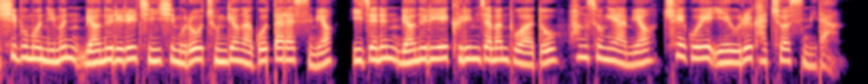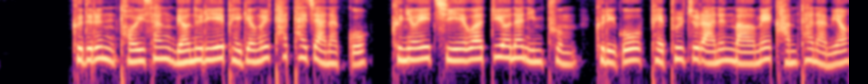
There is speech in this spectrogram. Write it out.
시부모님은 며느리를 진심으로 존경하고 따랐으며 이제는 며느리의 그림자만 보아도 황송해하며 최고의 예우를 갖추었습니다. 그들은 더 이상 며느리의 배경을 탓하지 않았고 그녀의 지혜와 뛰어난 인품 그리고 베풀 줄 아는 마음에 감탄하며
